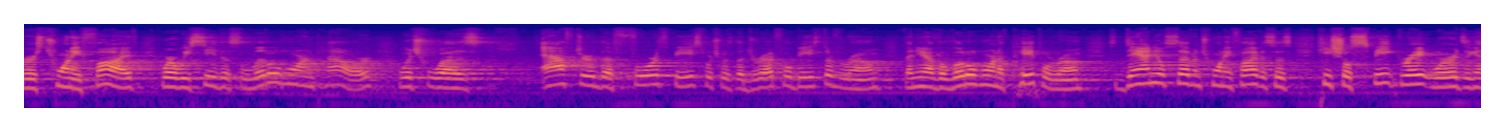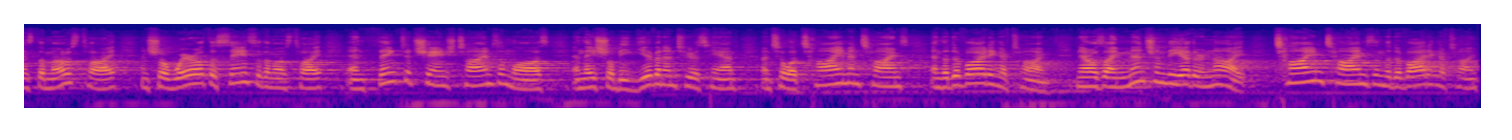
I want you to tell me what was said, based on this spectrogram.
verse 25, where we see this little horn power, which was after the fourth beast, which was the dreadful beast of Rome, then you have the little horn of papal Rome. Daniel 7:25 it says, "He shall speak great words against the Most High, and shall wear out the saints of the Most High, and think to change times and laws, and they shall be given into his hand until a time and times and the dividing of time." Now, as I mentioned the other night, time, times, and the dividing of time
